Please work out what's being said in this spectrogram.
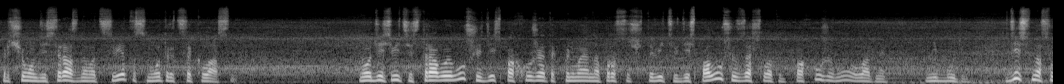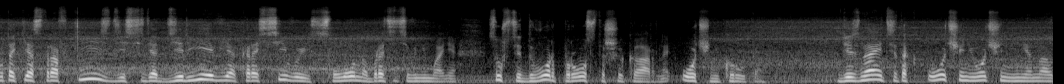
причем он здесь разного цвета, смотрится классно. Но вот здесь, видите, с травой лучше, здесь похуже, я так понимаю, она просто что-то, видите, здесь получше зашла, тут похуже, ну ладно, не будем. Здесь у нас вот такие островки, здесь сидят деревья, красивый слон, обратите внимание. Слушайте, двор просто шикарный, очень круто. Здесь, знаете, так очень-очень мне на,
